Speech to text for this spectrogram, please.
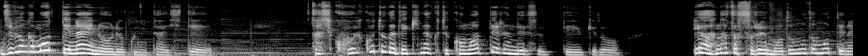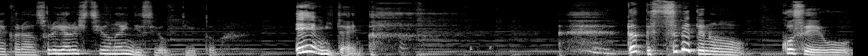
自分が持ってない能力に対して私こういうことができなくて困ってるんですって言うけどいやあなたそれもともと持ってないからそれやる必要ないんですよって言うとえ？みたいなだって全ての個性を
